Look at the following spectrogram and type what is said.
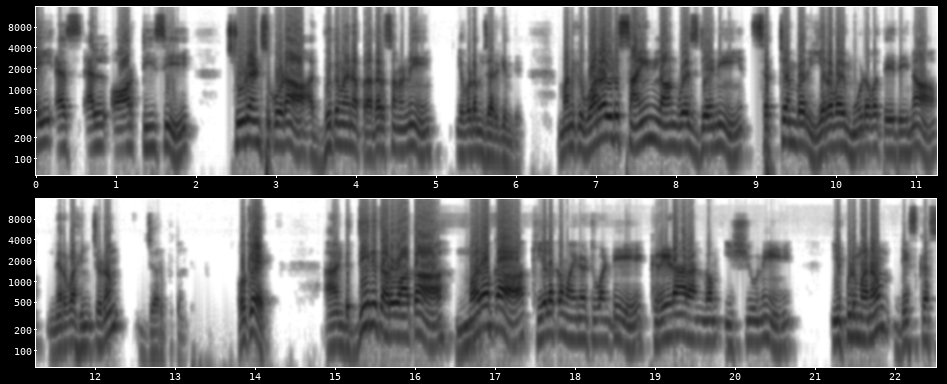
ISLRTC students కూడా అద్భుతమైన ప్రదర్శనని ఇవ్వడం జరిగింది. మనకి వరల్డ్ సైన్ లాంగ్వేజ్ డేని సెప్టెంబర్ ఇరవై మూడవ తేదీన నిర్వహించడం జరుపుతుంది ఓకే? అండ్ దీని తర్వాత మరొక కీలకమైనటువంటి క్రీడారంగం ఇష్యూని ఇప్పుడు మనం డిస్కస్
